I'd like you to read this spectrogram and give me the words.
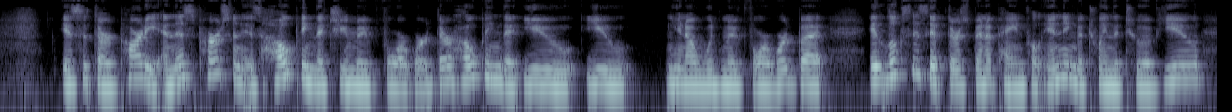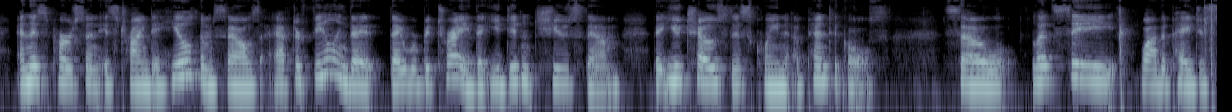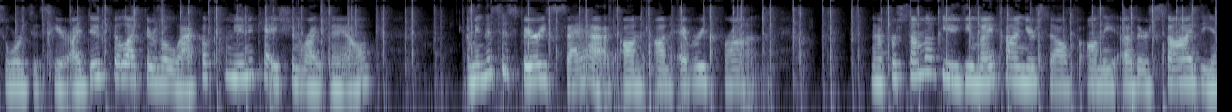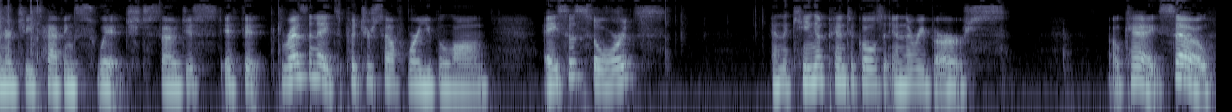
is the third party. And this person is hoping that you move forward. They're hoping that you, you you know, would move forward. But it looks as if there's been a painful ending between the two of you and this person is trying to heal themselves after feeling that they were betrayed, that you didn't choose them, that you chose this Queen of Pentacles. So let's see why the Page of Swords is here. I do feel like there's a lack of communication right now. I mean, this is very sad on, on every front. Now, for some of you, you may find yourself on the other side, the energies having switched. So just, if it resonates, put yourself where you belong. Ace of Swords and the King of Pentacles in the reverse. Okay, so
